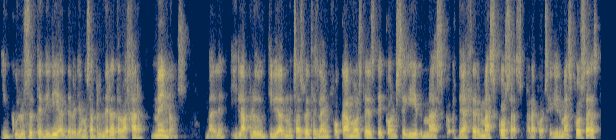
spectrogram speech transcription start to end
Incluso te diría, deberíamos aprender a trabajar menos, ¿vale? Y la productividad muchas veces la enfocamos desde conseguir más, de hacer más cosas para conseguir más cosas,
